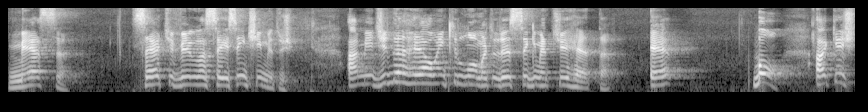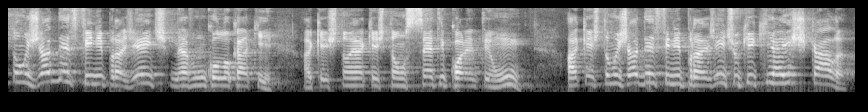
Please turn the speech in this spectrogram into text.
meça 7,6 centímetros a medida real em quilômetros desse segmento de reta é... Bom, a questão já define para a gente, né, vamos colocar aqui, a questão é a questão 141, a questão já define para a gente o que, que é a escala.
